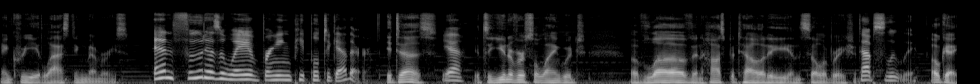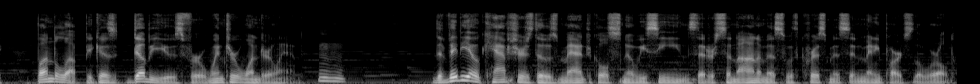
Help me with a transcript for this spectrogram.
and create lasting memories. And food has a way of bringing people together. It does. Yeah, It's a universal language of love and hospitality and celebration. absolutely. Okay, bundle up because W's for Winter Wonderland. Mhm. The video captures those magical snowy scenes that are synonymous with Christmas in many parts of the world.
